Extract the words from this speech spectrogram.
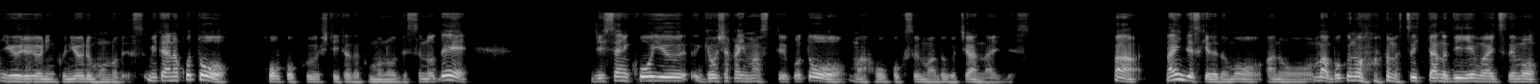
有料リンクによるものです。みたいなことを報告していただくものですので、実際にこういう業者がいますということを、まあ、報告する窓口はないです。まあ、ないんですけれども、あのまあ、僕の ツイッターの DM はいつでも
